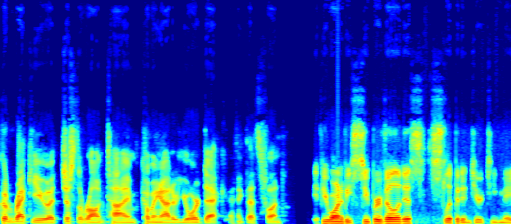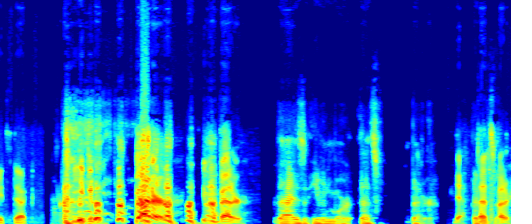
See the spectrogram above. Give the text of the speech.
could wreck you at just the wrong time coming out of your deck. I think that's fun. If you want to be super villainous, slip it into your teammate's deck. Even better, even better. that is even more. That's better. Yeah, That that's is better.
